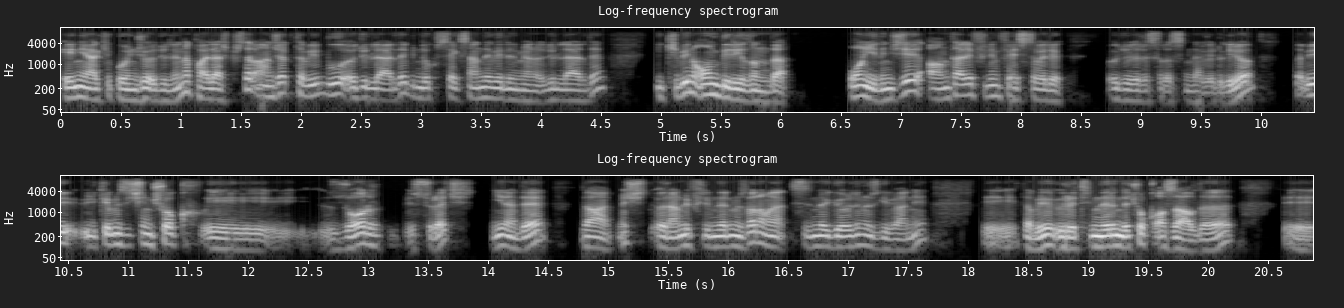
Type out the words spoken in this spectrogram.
en iyi erkek oyuncu ödüllerini paylaşmışlar. Ancak tabii bu ödüllerde 1980'de verilmeyen ödüllerde 2011 yılında 17. Antalya Film Festivali ödülleri sırasında veriliyor. Tabii ülkemiz için çok e, zor bir süreç. Yine de devam etmiş. Önemli filmlerimiz var ama sizin de gördüğünüz gibi hani e, tabii üretimlerin de çok azaldığı, e,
